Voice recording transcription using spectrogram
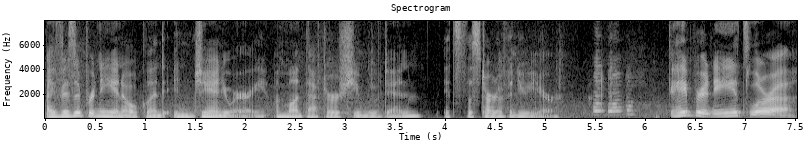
I visit Brittany in Oakland in January, a month after she moved in. It's the start of a new year. Hey, Brittany, it's Laura.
